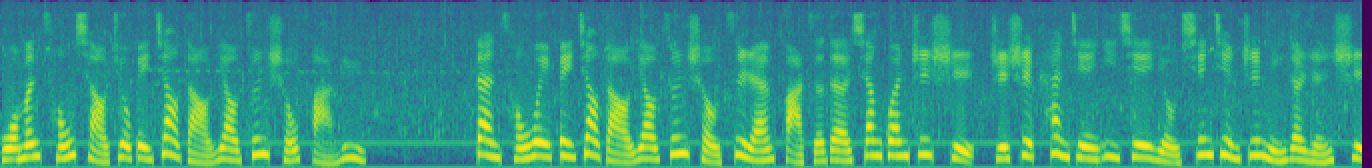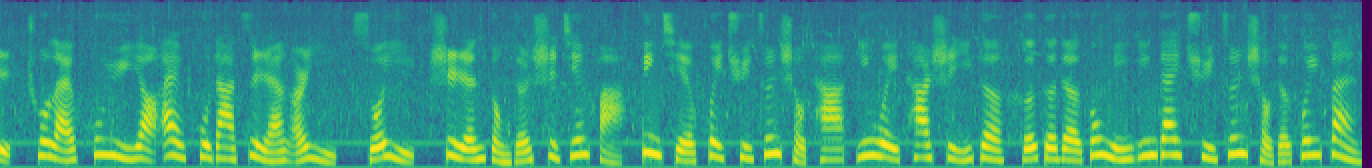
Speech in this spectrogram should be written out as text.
我们从小就被教导要遵守法律。但从未被教导要遵守自然法则的相关知识，只是看见一些有先见之明的人士出来呼吁要爱护大自然而已。所以世人懂得世间法，并且会去遵守它，因为它是一个合格的公民应该去遵守的规范。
